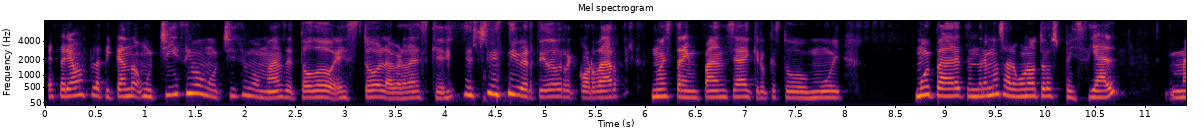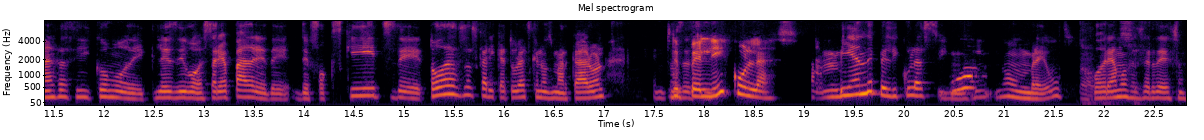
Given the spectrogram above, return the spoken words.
estaríamos platicando muchísimo, muchísimo más de todo esto. La verdad es que es divertido recordar nuestra infancia y creo que estuvo muy, muy padre. ¿Tendremos algún otro especial? Más así como de, les digo, estaría padre de, de Fox Kids, de todas esas caricaturas que nos marcaron. de películas. También de películas. Y, uh. no, hombre, podríamos hacer de eso.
